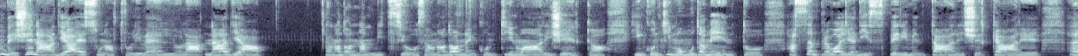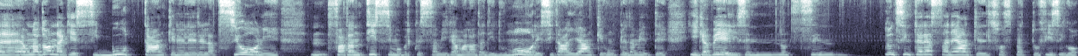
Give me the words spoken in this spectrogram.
Invece Nadia è su un altro livello, la Nadia è una donna ambiziosa, è una donna in continua ricerca, in continuo mutamento, ha sempre voglia di sperimentare, cercare, eh, è una donna che si butta anche nelle relazioni, fa tantissimo per questa amica malata di tumore, si taglia anche completamente i capelli, se non si, non si interessa neanche del suo aspetto fisico,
